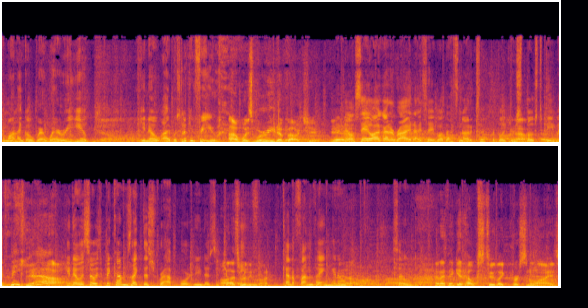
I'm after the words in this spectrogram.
come on. I go, where, where are you? You know, I was looking for you. I was worried about you. Yeah. And they'll say, "Oh, I got a ride." I say, "Well, that's not acceptable. You're Yeah. supposed to be with me." Yeah. You know, so it becomes like this rapport, and it's a Oh, that's really fun. kind of fun thing, you know. So And I think it helps to like personalize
